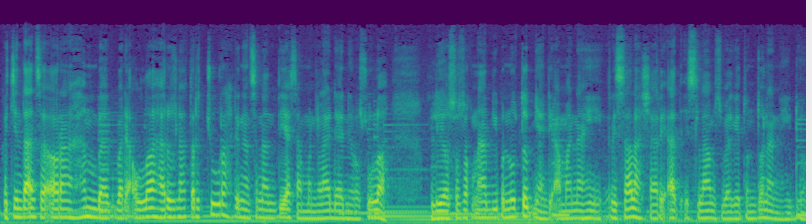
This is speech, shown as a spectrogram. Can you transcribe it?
Kecintaan seorang hamba kepada Allah haruslah tercurah dengan senantiasa meneladani Rasulullah. Beliau sosok nabi penutup yang diamanahi risalah syariat Islam sebagai tuntunan hidup.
